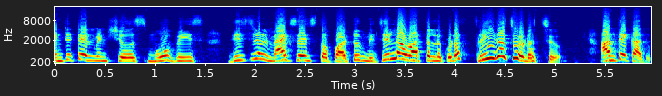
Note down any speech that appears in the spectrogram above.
entertainment shows movies digital మ్యాగజైన్స్తో పాటు మీ జిల్లా వార్తలను కూడా ఫ్రీగా చూడొచ్చు. అంతేకాదు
